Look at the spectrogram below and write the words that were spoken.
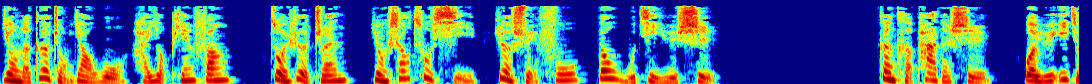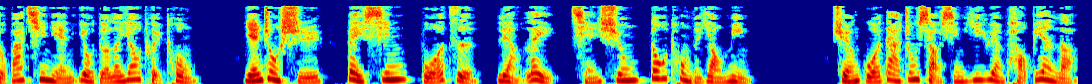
用了各种药物，还有偏方。做热砖，用烧醋洗，热水敷，都无济于事。更可怕的是，我于一九八七年又得了腰腿痛，严重时背心、脖子、两肋、前胸都痛得要命。全国大中小型医院跑遍了，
